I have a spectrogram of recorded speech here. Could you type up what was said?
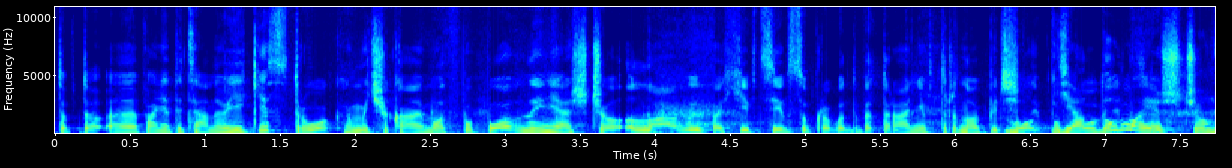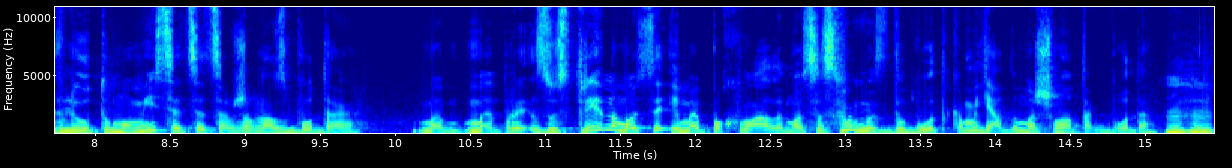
Тобто, е, пані Тетяно, які строки ми чекаємо от поповнення, що лави фахівців супроводу ветеранів Тернопільщини Ну, я думаю, що в лютому місяці це вже в нас буде. Ми, ми при- зустрінемося і ми похвалимося своїми здобутками. Я думаю, що воно так буде. Мгм.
